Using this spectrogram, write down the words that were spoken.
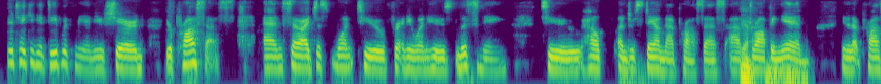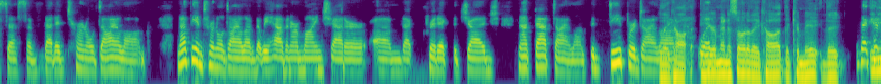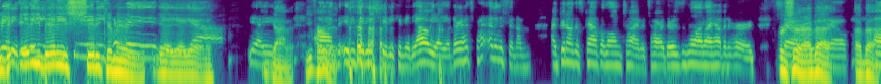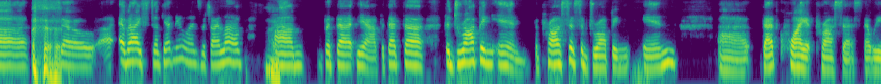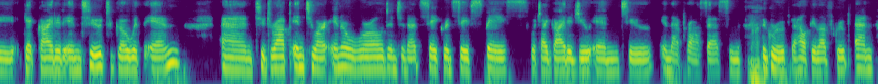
You're taking it deep with me, and you shared your process. And so I just want to, for anyone who's listening, to help understand that process of yeah. dropping in you know that process of that internal dialogue not the internal dialogue that we have in our mind chatter um, that critic the judge not that dialogue the deeper dialogue they call it, here in minnesota they call it the committee the, the committee itty, the itty, bitty, shitty, shitty committee. committee. yeah yeah yeah, yeah. Yeah, you got it. You've heard um, it. The itty bitty shitty committee. Oh yeah, yeah. There has. Listen, I'm. I've been on this path a long time. It's hard. There's a lot I haven't heard. For so, sure, I bet. You know, I bet. Uh, so, uh, but I still get new ones, which I love. Nice. Um, but that, yeah, but that the the dropping in, the process of dropping in, uh, that quiet process that we get guided into to go within and to drop into our inner world, into that sacred, safe space, which I guided you into in that process and right. the group, the Healthy Love group, and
